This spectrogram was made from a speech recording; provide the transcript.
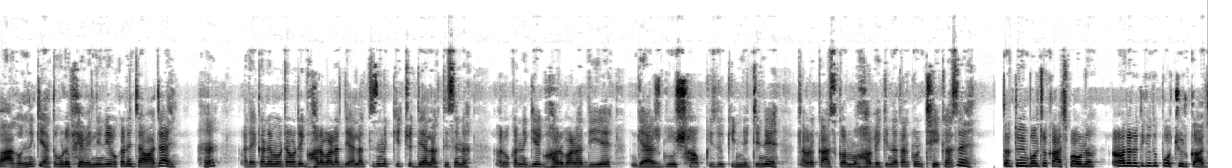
পাগল নাকি, এত বড় ফ্যামিলি নিয়ে ওখানে যাওয়া যায়? হ্যাঁ? আর এখানে মোটামুটি ঘর ভাড়া দেওয়া লাগতেছে না, কিছু দেওয়া লাগতেছে না। আর ওখানে গিয়ে ঘর ভাড়া দিয়ে গ্যাস, গুস সব কিছু কিনে টিনে তারপরে কাজকর্ম হবে কিনা তার কোনো ঠিক আছে? তা তুমি বলছো কাজ পাও না। আমাদের এদিকে তো প্রচুর কাজ।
